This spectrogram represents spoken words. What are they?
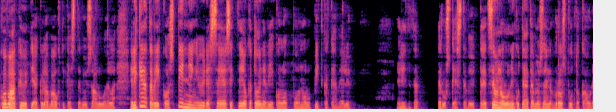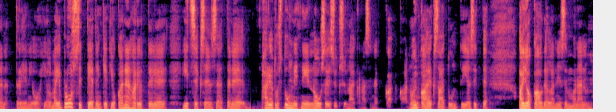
kovaa kyytiä kyllä vauhtikestävyysalueella. Eli kertaviikko spinning yhdessä ja sitten joka toinen viikonloppu on ollut pitkä kävely. Eli tätä peruskestävyyttä. Et se on ollut niinku tämä tämmöisen rospuuttokauden treeniohjelma. Ja plus sitten tietenkin, että jokainen harjoittelee itseksensä, että ne harjoitustunnit niin nousee syksyn aikana sinne ka- noin kahdeksaa tuntia ja sitten ajokaudella niin semmoinen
